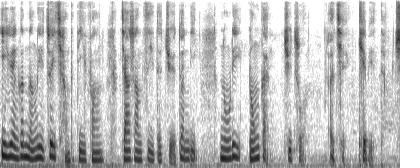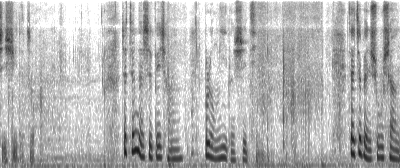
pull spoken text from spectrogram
意愿跟能力最强的地方，加上自己的决断力，努力勇敢去做，而且 keep it 持续的做，这真的是非常不容易的事情。在这本书上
